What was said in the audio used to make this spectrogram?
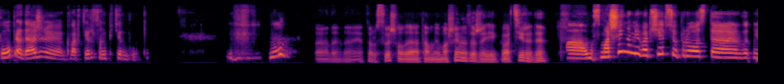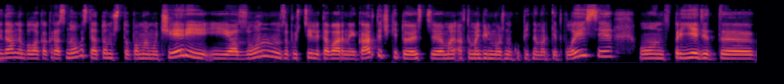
по продаже квартир в Санкт-Петербурге. Ну, да, да, да, я тоже слышал, да, там и машины тоже, и квартиры, да? А с машинами вообще все просто. Вот недавно была как раз новость о том, что, по-моему, Черри и Озон запустили товарные карточки, то есть э, автомобиль можно купить на маркетплейсе, он приедет э,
